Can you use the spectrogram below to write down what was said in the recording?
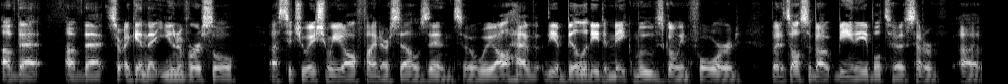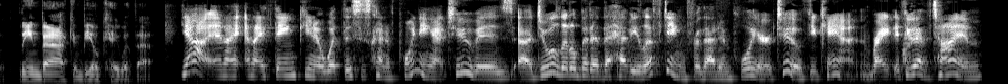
of that of that so again that universal uh, situation we all find ourselves in. So we all have the ability to make moves going forward but it's also about being able to sort of uh, lean back and be okay with that. Yeah, and I and I think you know what this is kind of pointing at too is uh, do a little bit of the heavy lifting for that employer too, if you can, right? If you have time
